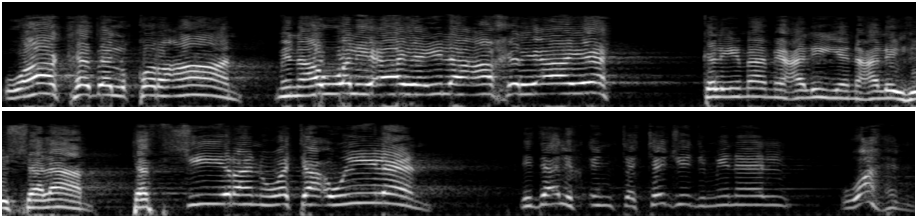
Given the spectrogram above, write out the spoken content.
واكب القرآن من أول آية إلى آخر آية كالإمام علي عليه السلام تفسيرا وتاويلا. لذلك أنت تجد من الوهن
